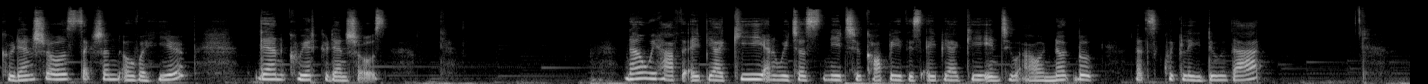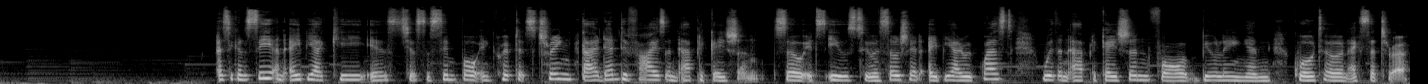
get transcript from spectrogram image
credentials section over here, then create credentials. Now we have the API key and we just need to copy this API key into our notebook. Let's quickly do that. As you can see, an API key is just a simple encrypted string that identifies an application. So it's used to associate API requests with an application for billing and quota and etc.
